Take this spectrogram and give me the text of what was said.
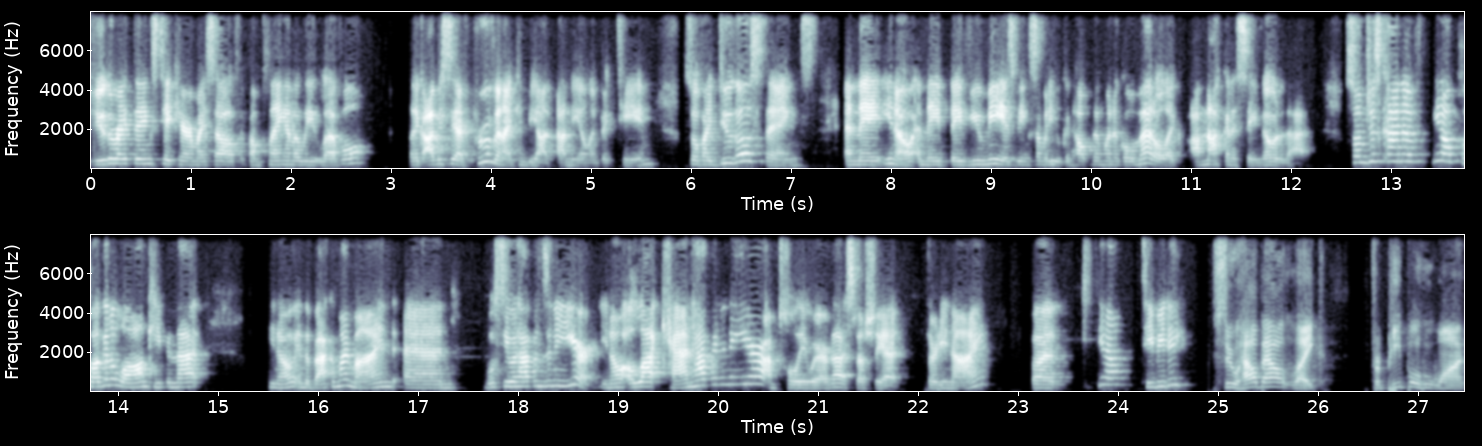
do the right things, take care of myself, if I'm playing at elite level, like obviously I've proven I can be on, on the Olympic team. So if I do those things and they, you know, and they they view me as being somebody who can help them win a gold medal, like I'm not gonna say no to that. So I'm just kind of, you know, plugging along, keeping that, you know, in the back of my mind and we'll see what happens in a year. You know, a lot can happen in a year. I'm totally aware of that, especially at 39. But, you know, TBD. Sue, how about like for people who want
